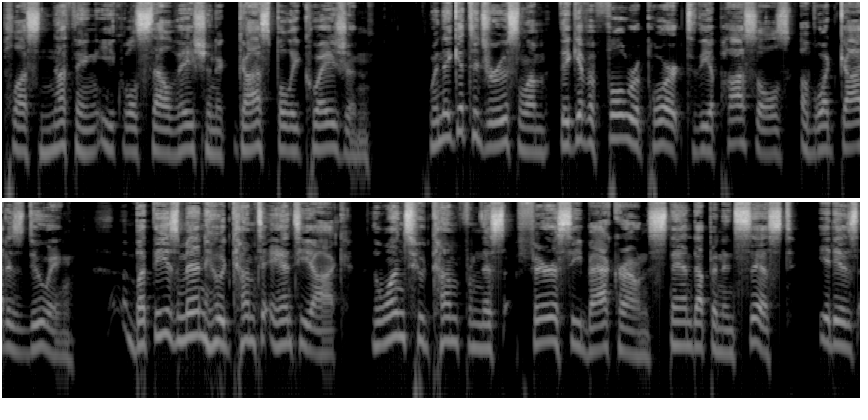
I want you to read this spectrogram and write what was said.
plus nothing equals salvation a gospel equation. When they get to Jerusalem, they give a full report to the apostles of what God is doing. But these men who had come to Antioch, the ones who'd come from this Pharisee background, stand up and insist it is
